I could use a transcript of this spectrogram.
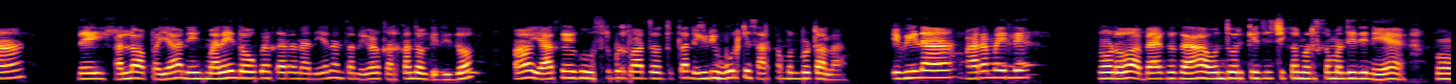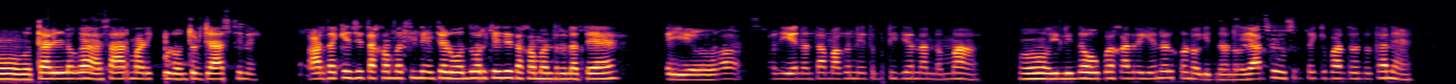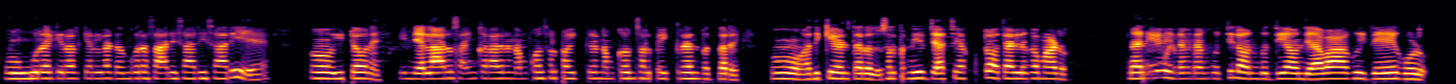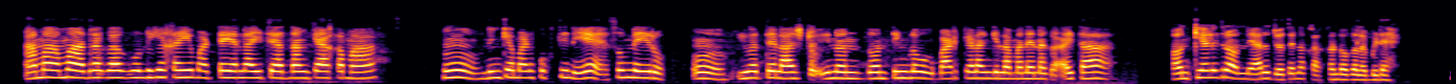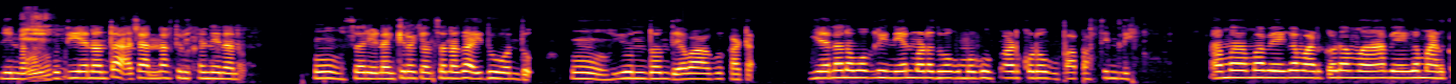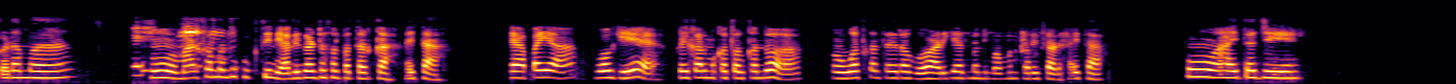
ಲೇ, ಅಲ್ಲೋ ಅಪ್ಪಯ್ಯ ನಿಂಗೆ ಮನೆಯಿಂದ ಹೋಗ್ಬೇಕಾದ್ರೆ ನಾನು ಏನಂತ ಹೇಳಿ, ಕರ್ಕೊಂಡು ಹೋಗಿದ್ದಿದ್ದು ಹಾಂ ಯಾರ ಕೈಗೂ ಉಸಿರು ಬಿಡಬಾರ್ದು ಅಂತ ತಾನು ಇಡೀ ಊರಿಗೆ ಸಾರ್ಕೊಂಬಂದ್ಬಿಟ್ಟಲ್ಲ ಈ ವೀಣಾ ಬಾರಮ್ಮ ಇಲ್ಲಿ ನೋಡು, ಆ ಬ್ಯಾಗಾಗ ಒಂದೂವರೆ ಕೆ ಜಿ ಚಿಕನ್ ಹೊಡ್ಸ್ಕೊಂಬಂದಿದ್ದೀನಿ ತಳ್ಳಗ ಸಾರು ಮಾಡಿಕ್ಬಿಡು ಒಂಚೂರು ಜಾಸ್ತಿನೇ. ಅರ್ಧ ಕೆ ಜಿ ತಗೊಂಬರ್ತೀನಿ ಅಂತೇಳಿ ಒಂದೂವರೆ ಕೆ ಜಿ ತಗೊಂಬಂದ್ರಲ್ಲತ್ತೆ ಅಯ್ಯೋ ಅದು ಏನಂತ ಮಗನ ಎತ್ಬಿಟ್ಟಿದ್ಯಾ ನನ್ನಮ್ಮ? ಹ್ಞೂ ಇಲ್ಲಿಂದ ಹೋಗ್ಬೇಕಾದ್ರೆ ಏನು ಹೇಳ್ಕೊಂಡು ಹೋಗಿದ್ ನಾನು? ಯಾರಿಗೂ ಉಸಿರು ತೆಗಿಬಾರ್ದು ಅಂತ ತಾನೆ? ಊರಾಗಿರೋರ್ಗೆಲ್ಲ ಡಂಗೂರ ಸಾರಿ ಸಾರಿ ಸಾರಿ ಹ್ಞೂ ಇಟ್ಟವ್ರೆ ಇನ್ನೆಲ್ಲರೂ ಸಾಯಂಕಾಲ ಆದರೆ ನಮ್ಕೊಂದು ಸ್ವಲ್ಪ ಇಕ್ಕರೆ ನಮ್ಕೊಂದು ಸ್ವಲ್ಪ ಇಕ್ಕರೆ ಅಂತ ಬರ್ತಾರೆ. ಹ್ಞೂ ಅದಕ್ಕೆ ಹೇಳ್ತಾ ಇರೋದು. ಸ್ವಲ್ಪ ನೀರು ಜಾಸ್ತಿ ಹಾಕ್ಬಿಟ್ಟು ತಳ್ಳಗ ಮಾಡು. ನಾನು ಹೇಳಿಲ್ಲ, ನಂಗೆ ಗೊತ್ತಿಲ್ಲ ಅವ್ನ ಬುದ್ಧಿ, ಅವ್ನು ಯಾವಾಗೂ ಇದೇ ಗೋಳು. ಅಮ್ಮ ಅಮ್ಮ, ಅದ್ರಾಗ ಗುಂಡಿಗೆ ಕೈ, ಮೊಟ್ಟೆ ಎಲ್ಲ ಐತೆ, ಅದು ನಂಗೆ ಯಾಕಮ್ಮ ಹ್ಞೂ ನಿಂಗೆ ಮಾಡಕ್ಕೆ ಹೋಗ್ತೀನಿ. ಸುಮ್ಮನೆ ಇರು. ಹ್ಞೂ ಇವತ್ತೇ ಲಾಸ್ಟು ಇನ್ನೊಂದು ಒಂದು ತಿಂಗಳು ಬಾಡ್ ಕೇಳಂಗಿಲ್ಲ ಮನೆನಾಗ ಆಯ್ತಾ? ಅವ್ನು ಕೇಳಿದ್ರೆ ಅವ್ನು ಯಾರು ಜೊತೆನ ಕರ್ಕೊಂಡು ಹೋಗಲ್ಲ ಬಿಡೆ. ನಿನ್ನ ಮಗನ ಬುದ್ಧಿ ಏನು ಅಂತ ಚೆನ್ನಾಗಿ ತಿಳ್ಕೊಂಡೆ ನಾನು. ಹ್ಞೂ ಸರಿ ನಂಗಿರೋ ಕೆಲಸನಾಗ ಇದು ಒಂದು. ಹ್ಞೂ ಯಾವ ಯಾವಾಗೂ ಕಾಟ. ಏನಾನ ಹೋಗ್ಲಿ ಇನ್ನೇನು ಮಾಡೋದು ಹೋಗು ಮಗು ಮಾಡ್ಕೊಡೋಗು ಪಾಪ ತಿನ್ಲಿ. ಅಮ್ಮ ಅಮ್ಮ ಬೇಗ ಮಾಡ್ಕೊಡಮ್ಮ ಬೇಗ ಮಾಡ್ಕೊಡಮ್ಮ. ಹ್ಞೂ ಮಾಡ್ಕೊಂಬಂದು ಕುಗ್ತೀನಿ ಅಲ್ಲಿ ಗಂಟ ಸ್ವಲ್ಪ ತಡ್ಕ ಆಯ್ತಾ? ಅಪ್ಪಯ್ಯ, ಹೋಗಿ ಕೈ ಕಾಲು ಮುಖ ತೊಳ್ಕೊಂಡು ಓದ್ಕೊಂತ ಇರೋಗು. ಅಡುಗೆ ಆದ್ಮೇಲೆ ನಿಮ್ಮ ಅಮ್ಮನ ಕರೀತಾಳೆ, ಆಯ್ತಾ? ಹ್ಞೂ ಆಯ್ತಜ್ಜಿ.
